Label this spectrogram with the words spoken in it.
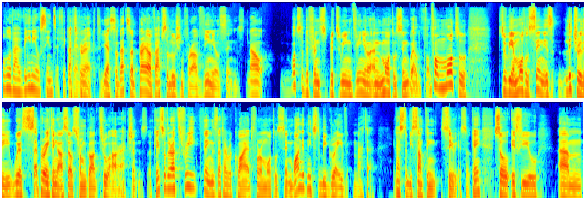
all of our venial sins are forgiven. That's correct. Yes. So that's a prayer of absolution for our venial sins. Now, what's the difference between venial and mortal sin? Well, for, for mortal to be a mortal sin is literally we're separating ourselves from God through our actions. Okay, so there are three things that are required for a mortal sin. One, it needs to be grave matter. It has to be something serious. Okay, so if you um,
